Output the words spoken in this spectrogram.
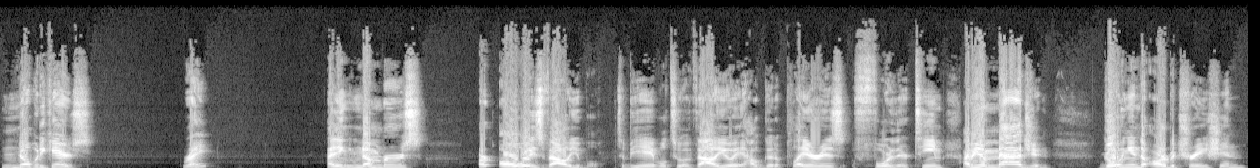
Nobody cares. Right? I think numbers are always valuable to be able to evaluate how good a player is for their team. I mean, imagine going into arbitration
